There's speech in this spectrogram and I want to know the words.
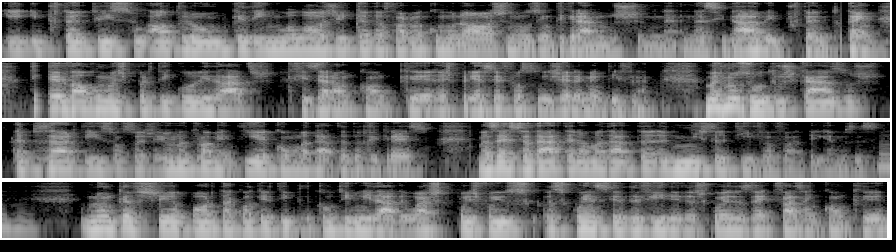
e, e, portanto, isso alterou um bocadinho a lógica da forma como nós nos integramos na, na, cidade e, portanto, tem, teve algumas particularidades que fizeram com que a experiência fosse ligeiramente diferente. Mas nos outros casos, apesar disso, ou seja, eu naturalmente ia com uma data de regresso, mas essa data era uma data administrativa, vá, digamos assim. Uhum. Nunca fechei a porta a qualquer tipo de continuidade. Eu acho que depois foi a sequência da vida e das coisas é que fazem com que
